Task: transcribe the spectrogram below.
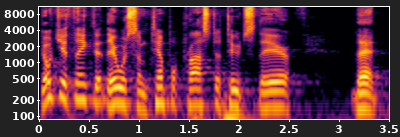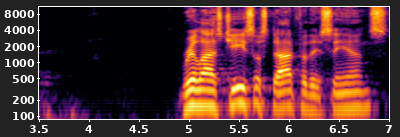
don't you think that there were some temple prostitutes there that realized Jesus died for their sins?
